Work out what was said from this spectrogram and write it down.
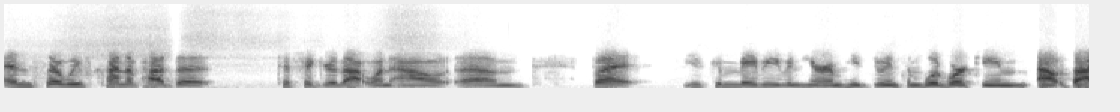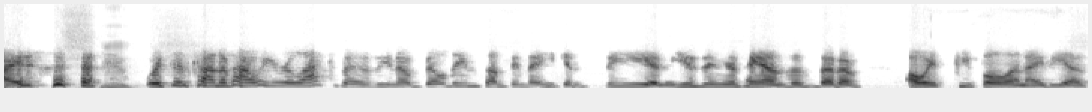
and so we've kind of had to to figure that one out. Um, but you can maybe even hear him. He's doing some woodworking outside, mm. which is kind of how he relaxes. You know, building something that he can see and using his hands instead of always people and ideas.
